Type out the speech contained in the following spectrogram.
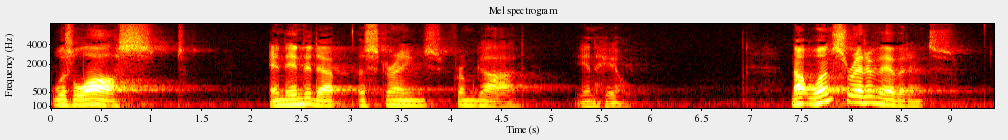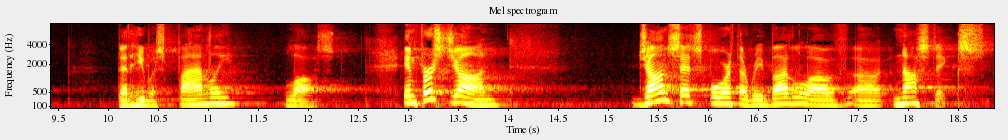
was lost and ended up estranged from God in hell. Not one shred of evidence that he was finally lost. In 1 John, John sets forth a rebuttal of uh, Gnostics.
